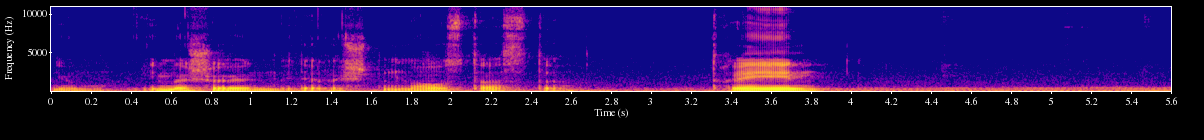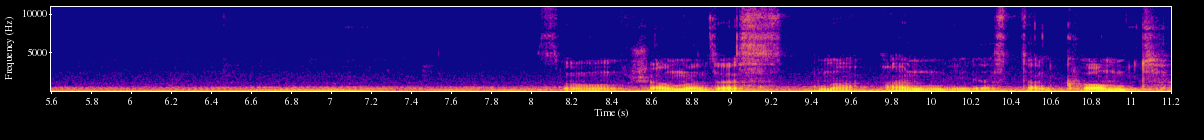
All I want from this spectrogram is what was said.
Jo, immer schön mit der rechten Maustaste drehen. So, schauen wir uns das mal an, wie das dann kommt.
